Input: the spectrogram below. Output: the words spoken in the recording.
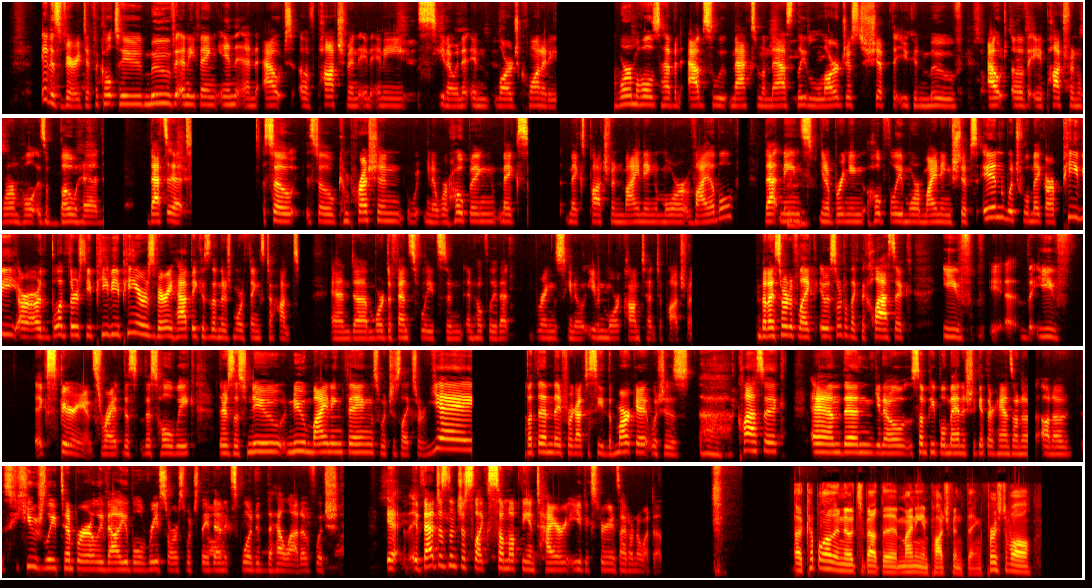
it is very difficult to move anything in and out of Pochven in any you know in, in large quantity. Wormholes have an absolute maximum mass. The largest ship that you can move out of a Pochven wormhole is a bowhead. That's it. So so compression, you know, we're hoping makes makes Pochven mining more viable. That means you know bringing hopefully more mining ships in, which will make our PV our, our bloodthirsty PvPers very happy because then there's more things to hunt and uh, more defense fleets, and and hopefully that brings you know even more content to Pochven. But I sort of like it was sort of like the classic Eve uh, the Eve experience, right? This this whole week there's this new new mining things, which is like sort of yay, but then they forgot to seed the market, which is uh, classic. And then you know some people managed to get their hands on a on a hugely temporarily valuable resource, which they then exploited the hell out of. Which, if that doesn't just like sum up the entire Eve experience, I don't know what does. a couple other notes about the mining and Pochven thing. First of all,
